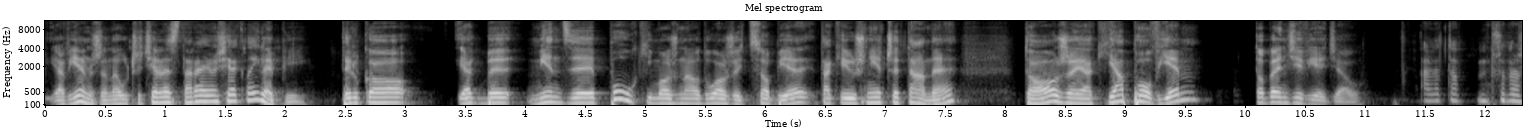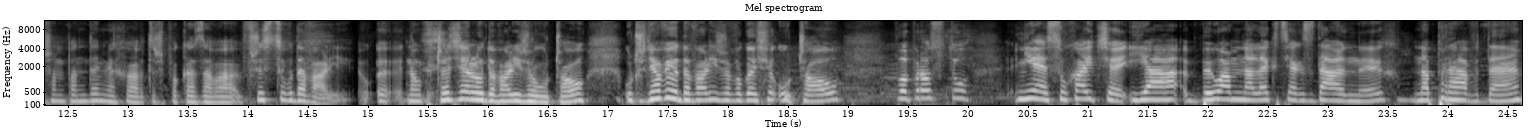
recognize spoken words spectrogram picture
ja wiem, że nauczyciele starają się jak najlepiej. Tylko jakby między półki można odłożyć sobie, takie już nieczytane, to, że jak ja powiem, to będzie wiedział. Ale to, przepraszam, pandemia chyba też pokazała. Wszyscy udawali. Y, Nauczyciele udawali, że uczą. Uczniowie udawali, że w ogóle się uczą. Po prostu, nie, słuchajcie, ja byłam na lekcjach zdalnych, naprawdę.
